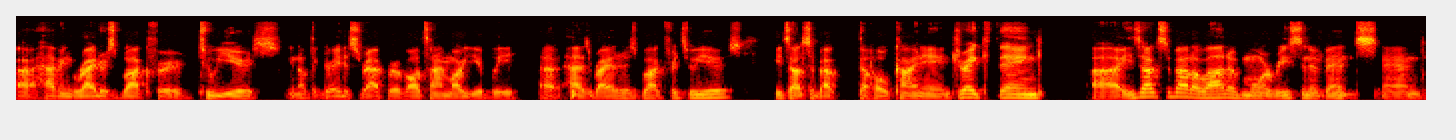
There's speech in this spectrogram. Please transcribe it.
uh, having writer's block for two years. You know, the greatest rapper of all time, arguably, uh, has writer's block for two years. He talks about the whole Kanye and Drake thing. Uh, he talks about a lot of more recent events, and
